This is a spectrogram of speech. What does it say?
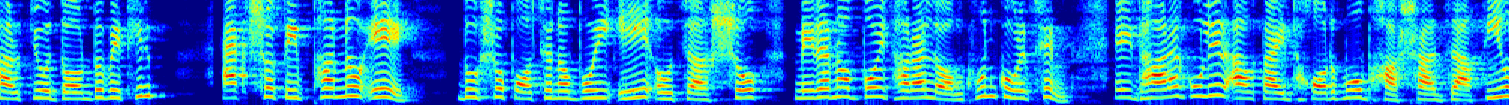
ভারতীয় দণ্ডবিধির একশো তিপ্পান্ন এ, দুশো পঁচানব্বই এ ও চারশো নিরানব্বই ধারা লঙ্ঘন করেছেন। এই ধারাগুলির আওতায় ধর্ম, ভাষা জাতীয়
